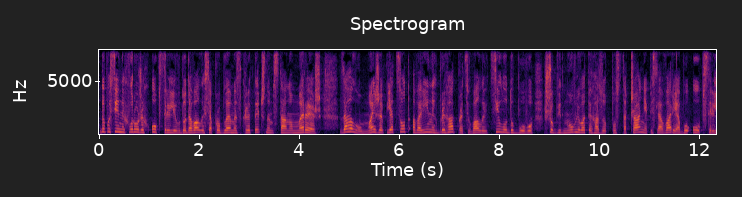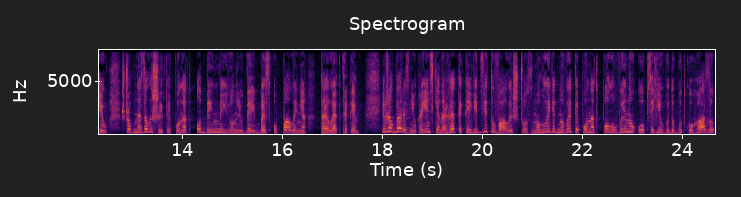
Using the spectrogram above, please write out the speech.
До постійних ворожих обстрілів додавалися проблеми з критичним станом мереж. Загалом майже 500 аварійних бригад працювали цілодобово, щоб відновлювати газопостачання після аварії або обстрілів, щоб не залишити понад 1 мільйон людей без опалення та електрики. І вже в березні українські енергетики відзвітували, що змогли відновити понад половину обсягів видобутку газу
